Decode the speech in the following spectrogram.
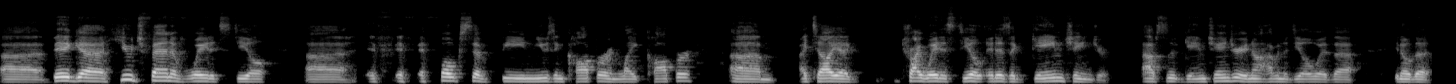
uh, big, uh, huge fan of weighted steel. Uh, if, if if folks have been using copper and light copper, um, I tell you, try weighted steel. It is a game changer, absolute game changer. You're not having to deal with, uh, you know, the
